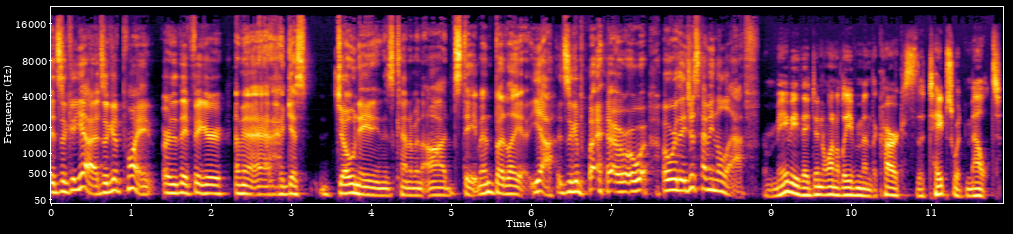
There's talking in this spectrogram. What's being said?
it's a good yeah, it's a good point. Or did they figure? I mean, I, I guess donating is kind of an odd statement, but like yeah, it's a good point. or, or, or were they just having a laugh? Or maybe they didn't want to leave them in the car because the tapes would melt.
